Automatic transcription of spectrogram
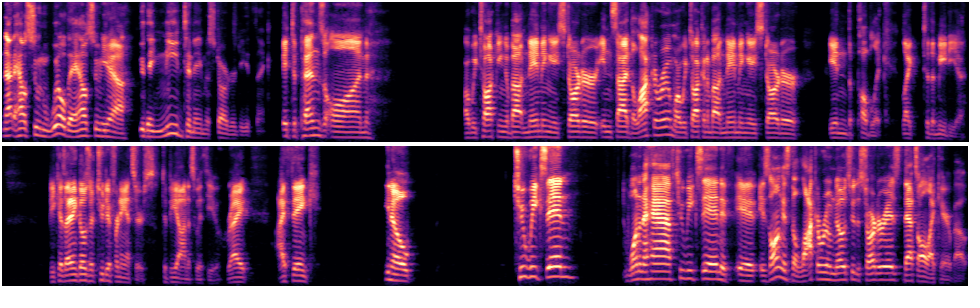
not how soon will they? How soon yeah. do they need to name a starter, do you think? It depends on are we talking about naming a starter inside the locker room or are we talking about naming a starter in the public, like to the media? Because I think those are two different answers, to be honest with you, right? I think, you know, two weeks in, one and a half, two weeks in, if, if as long as the locker room knows who the starter is, that's all I care about.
